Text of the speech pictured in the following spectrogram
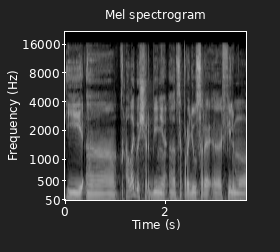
і е, Олегу Щербіні, е, це продюсери фільму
